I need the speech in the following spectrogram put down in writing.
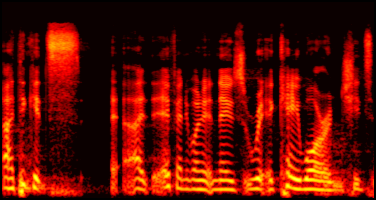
I think it's, I, if anyone knows Kay Warren, she's,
